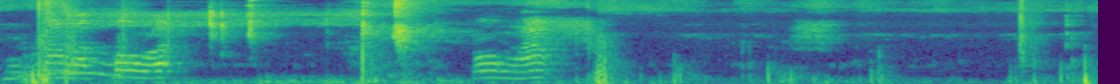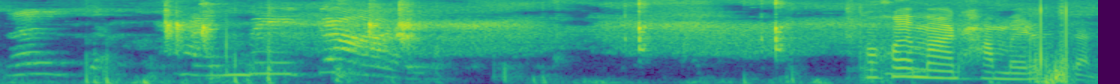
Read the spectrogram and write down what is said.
ไม่ต้องรับโป้งแล้วโป้งแล้วนั่นจะทำไม่ได้เราค่อยมาทำอะไรนั่นกัน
